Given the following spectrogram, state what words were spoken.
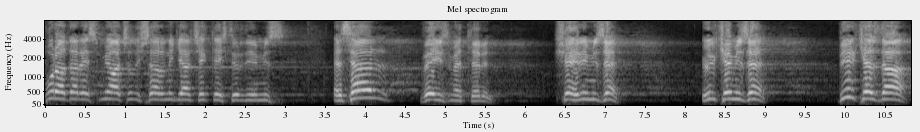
burada resmi açılışlarını gerçekleştirdiğimiz eser ve hizmetlerin şehrimize, ülkemize bir kez daha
